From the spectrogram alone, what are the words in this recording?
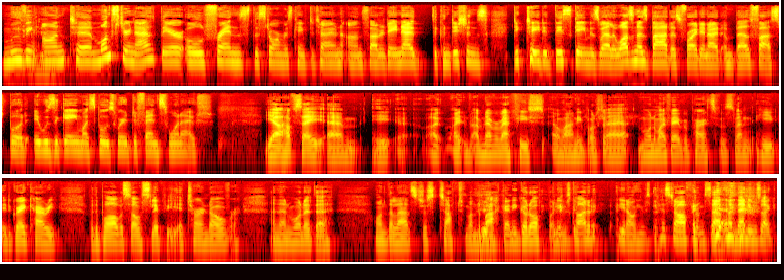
Moving on to Munster now. Their old friends, the Stormers, came to town on Saturday. Now, the conditions dictated this game as well. It wasn't as bad as Friday night in Belfast, but it was a game, I suppose, where defence won out. Yeah, I have to say, um, he, uh, I, I, I've never met Pete O'Mahony, but uh, one of my favourite parts was when he did a great carry, but the ball was so slippy it turned over, and then one of the one of the lads just tapped him on the back, and he got up, and he was kind of, you know, he was pissed off at himself, and then he was like,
